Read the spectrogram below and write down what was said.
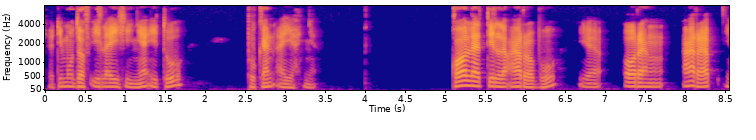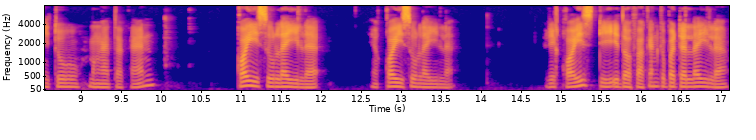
Jadi mudhaf ilaihinya itu bukan ayahnya. Qalatil arabu, ya orang Arab itu mengatakan Qaisu Laila. Ya Qaisu Laila. Jadi Qais diidhofahkan kepada Laila.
